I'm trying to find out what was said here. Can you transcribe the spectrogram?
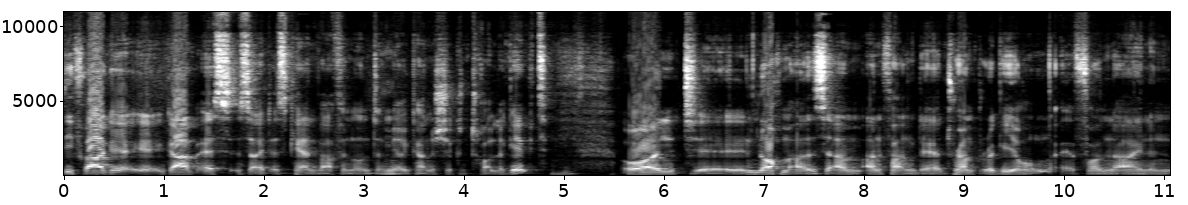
die Frage äh, gab es, seit es Kernwaffen unter amerikanische Kontrolle gibt. Mhm. Und äh, nochmals am Anfang der Trump-Regierung äh, von einem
